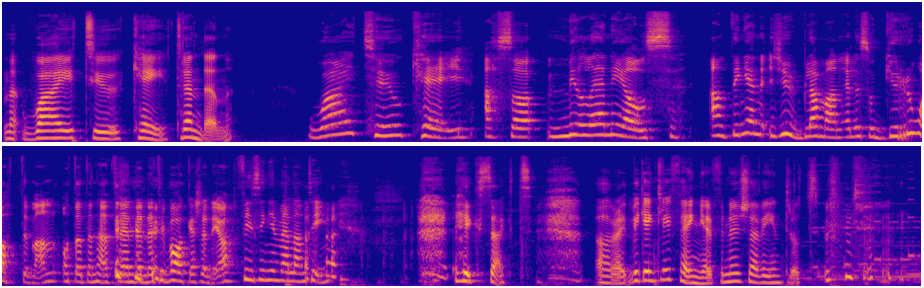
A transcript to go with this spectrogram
med Y2K-trenden. Y2K, alltså millennials. Antingen jublar man eller så gråter man åt att den här trenden är tillbaka känner jag. Finns ingen mellanting. Exakt. Alright, vilken cliffhanger för nu kör vi introt.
